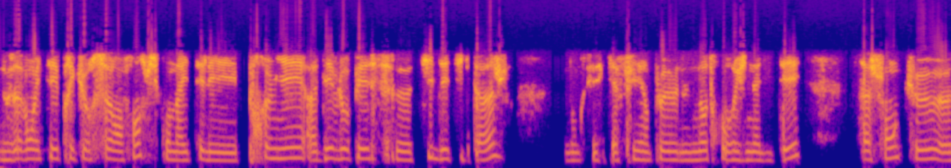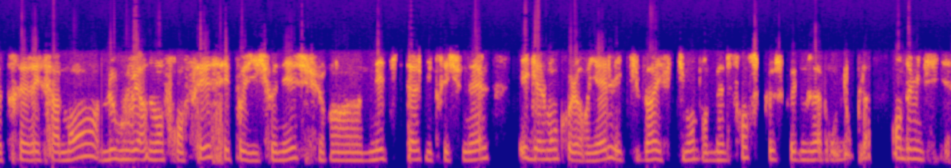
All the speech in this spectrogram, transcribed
Nous avons été précurseurs en France puisqu'on a été les premiers à développer ce type d'étiquetage. Donc c'est ce qui a fait un peu notre originalité, sachant que euh, très récemment, le gouvernement français s'est positionné sur un étiquetage nutritionnel également coloriel et qui va effectivement dans le même sens que ce que nous avons mis en place en 2006.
